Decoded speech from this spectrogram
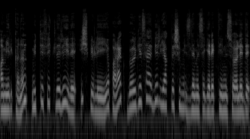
Amerika'nın müttefikleriyle işbirliği yaparak bölgesel bir yaklaşım izlemesi gerektiğini söyledi.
